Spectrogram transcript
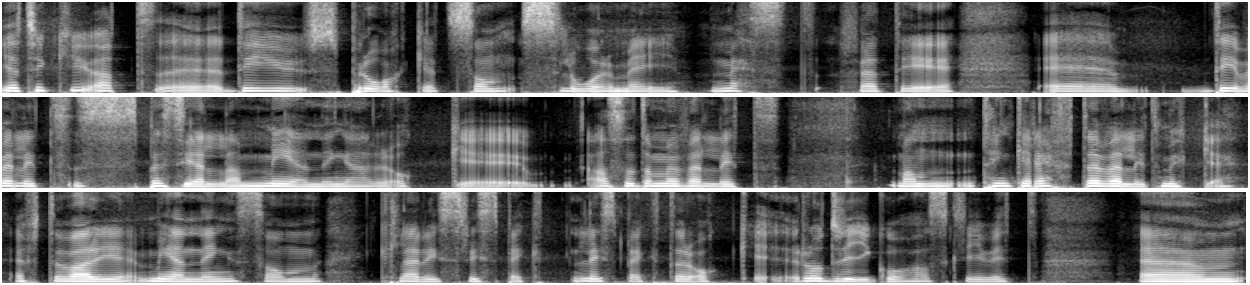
Jag tycker ju att eh, det är ju språket som slår mig mest för att det är, eh, det är väldigt speciella meningar och eh, alltså de är väldigt man tänker efter väldigt mycket efter varje mening som Clarice Lispector och Rodrigo har skrivit. Ehm,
